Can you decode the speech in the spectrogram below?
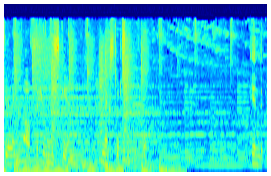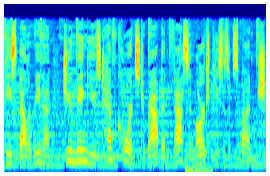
feeling of the human skin next to the swimming pool in the piece Ballerina, Ju Ming used hemp cords to wrap and fasten large pieces of sponge.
